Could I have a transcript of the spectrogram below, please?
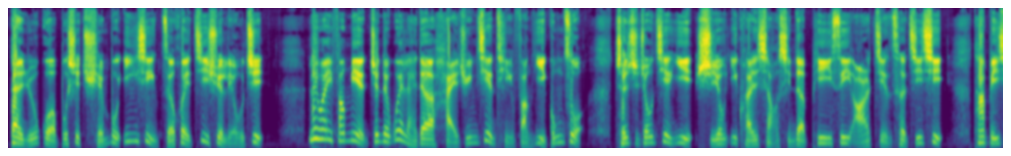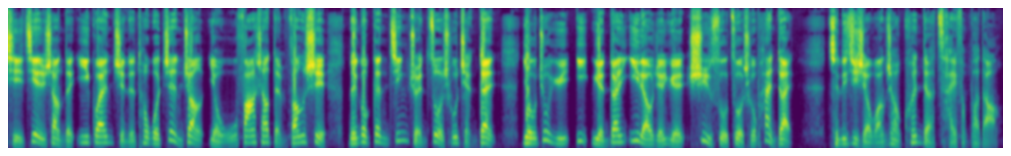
但如果不是全部阴性，则会继续留置。另外一方面，针对未来的海军舰艇防疫工作，陈时中建议使用一款小型的 PCR 检测机器。它比起舰上的医官只能透过症状有无发烧等方式，能够更精准做出诊断，有助于医远端医疗人员迅速做出判断。前天记者王兆坤的采访报道。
